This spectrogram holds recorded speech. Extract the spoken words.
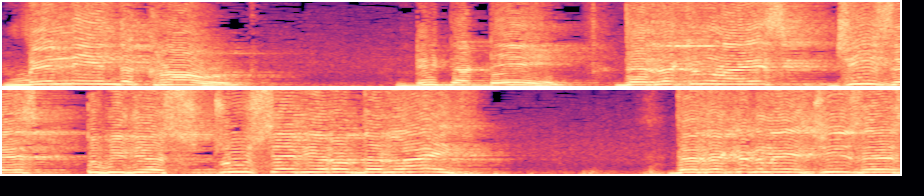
many in the crowd did that day. They recognized Jesus to be the true savior of their life. They recognized Jesus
